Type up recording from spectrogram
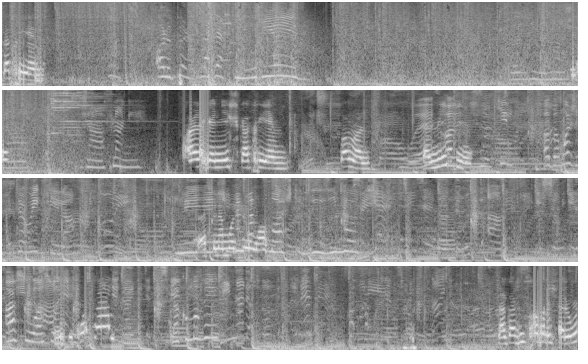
Quatrième. Oh, le pulse laser, il est horrible. Vas-y, maintenant, j'ai un... J'ai un flingue. Ah, elle a gagné, je suis quatrième. Pas mal. Ouais. T'as huit kills. 19 kills. Ah, bah moi, j'ai fait que 8 kills, hein. Mais T'as je sais même pas comment acheter des emotes. Ah, chaud, ah, Mais c'est quoi ça Bah, comment fait Là, quand tu seras dans le salon.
